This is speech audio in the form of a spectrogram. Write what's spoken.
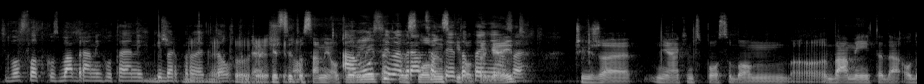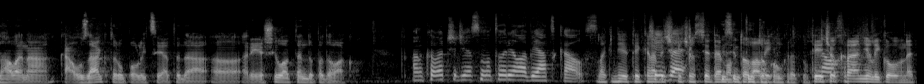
v dôsledku zbabraných utajených kyberprojektov. to Ja, keď ste to sami A otvorili, musíme tak ten vrácať slovenský tieto Watergate, peniaze. Čiže nejakým spôsobom e, vami teda odhalená kauza, ktorú policia teda e, riešila, ten dopadol ako? Pán Kovačič, ja som otvorila viac kauz. Ale nie tie krabičky, Čiže- čo ste demontovali. Tie, čo No. chránili GovNet.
